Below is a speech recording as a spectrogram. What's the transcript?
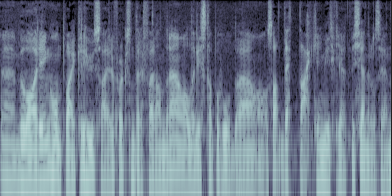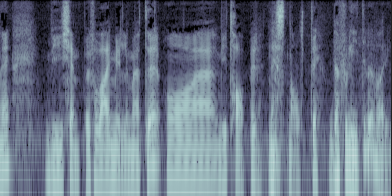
bevaring, håndverkere, huseiere, folk som treffer hverandre. Og alle rista på hodet og sa dette er ikke en virkelighet vi kjenner oss igjen i. Vi kjemper for hver millimeter, og eh, vi taper nesten alltid. Det er for lite bevaring?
